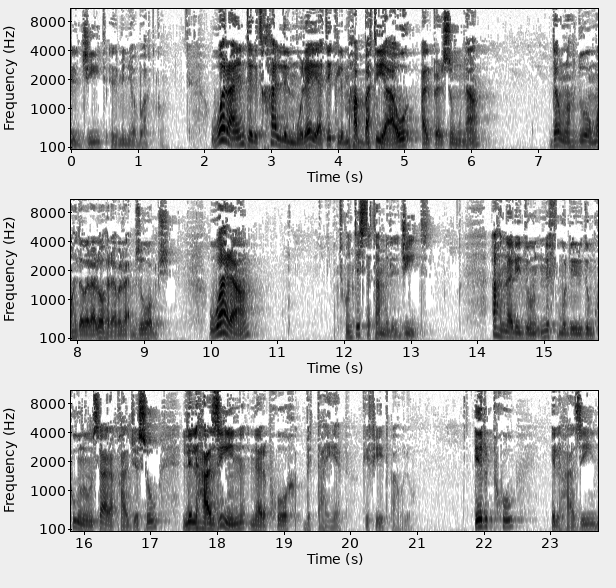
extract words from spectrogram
il-ġid il-min jobotkom. Wara inti li tħalli l-mulejja tik l-imħabba tiegħu għal-persuna, dawn uħduhom waħda wara l-oħra ma naqbżuhomx. Wara tkun tista' tagħmel il-ġid. Aħna rridu nifmu li rridu nkunu nsara bħal Ġesu li l-ħażin nerbħuh bit-tajjeb, kif jgħid Pawlu. Irbħu il-ħażin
